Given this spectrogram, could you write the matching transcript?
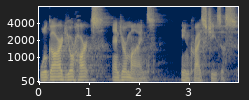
will guard your hearts and your minds in Christ Jesus.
